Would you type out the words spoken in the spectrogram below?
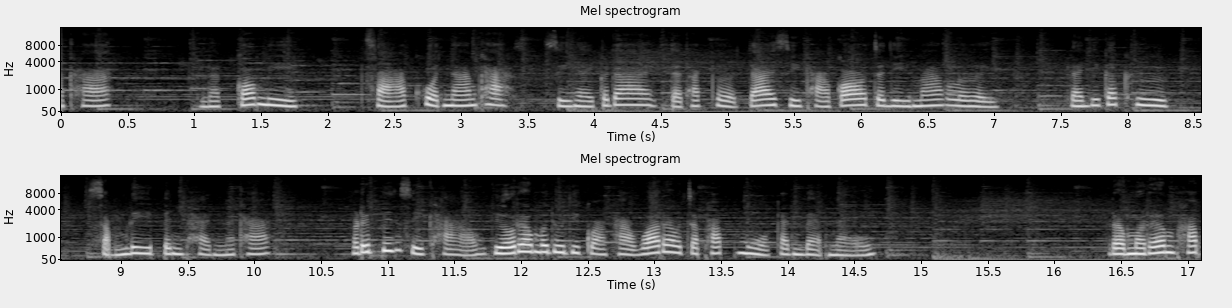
นะคะ แล้วก็มีฝาขวดน้ำค่ะ สีไหนก็ได้ แต่ถ้าเกิดได้สีขาวก็จะดีมากเลย และนี่ก็คือสำลีเป็นแผ่นนะคะ ริบบิ้นสีขาว เดี๋ยวเรามาดูดีกว่าค่ะว่าเราจะพับหมวกกันแบบไหน เรามาเริ่มพับ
